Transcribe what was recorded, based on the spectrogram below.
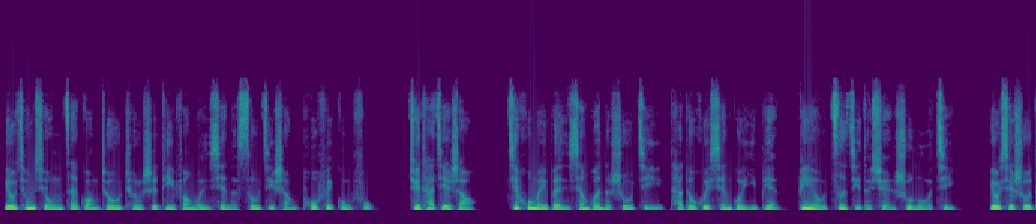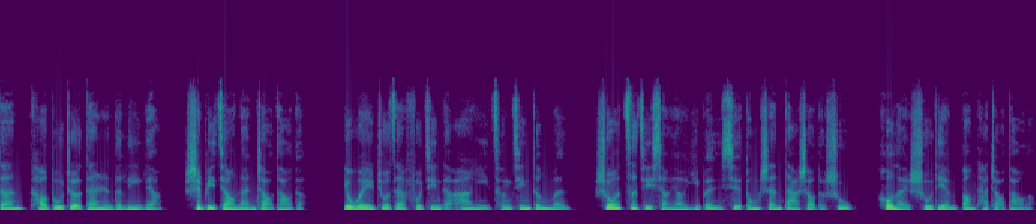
刘琼雄在广州城市地方文献的搜集上颇费功夫。据他介绍。几乎每本相关的书籍，他都会先过一遍，并有自己的选书逻辑。有些书单靠读者单人的力量是比较难找到的。有位住在附近的阿姨曾经登门，说自己想要一本写东山大少的书，后来书店帮他找到了。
